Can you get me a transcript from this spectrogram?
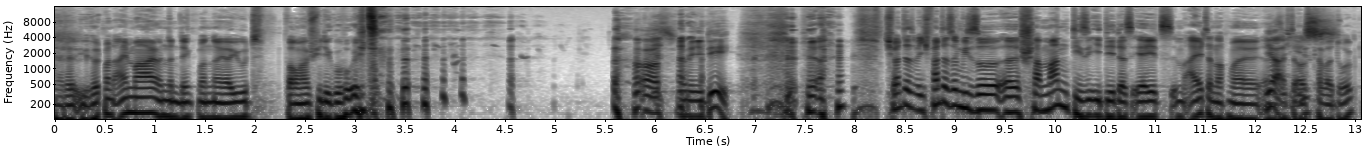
Ja, da hört man einmal und dann denkt man, naja gut, warum habe ich mir die geholt? Was für eine Idee. Ich fand das, ich fand das irgendwie so äh, charmant, diese Idee, dass er jetzt im Alter nochmal äh, Ja, sich da aufs Cover drückt.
